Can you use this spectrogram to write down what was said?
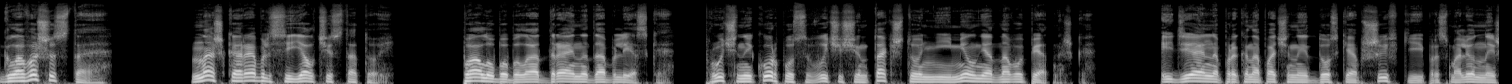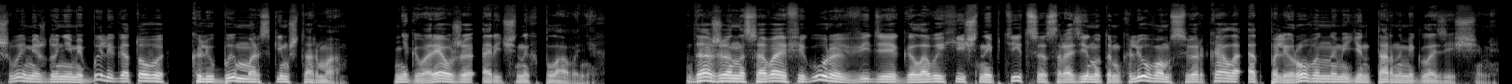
Глава шестая. Наш корабль сиял чистотой. Палуба была отдраена до блеска. Прочный корпус вычищен так, что не имел ни одного пятнышка. Идеально проконопаченные доски обшивки и просмоленные швы между ними были готовы к любым морским штормам, не говоря уже о речных плаваниях. Даже носовая фигура в виде головы хищной птицы с разинутым клювом сверкала отполированными янтарными глазищами.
